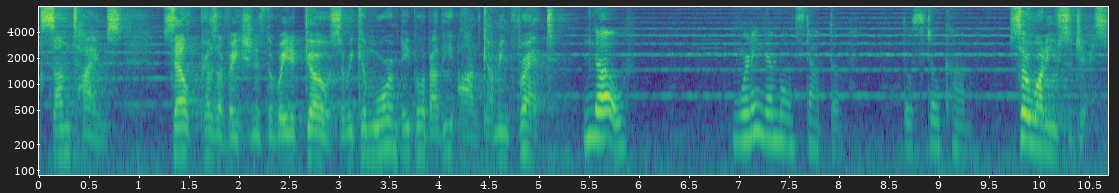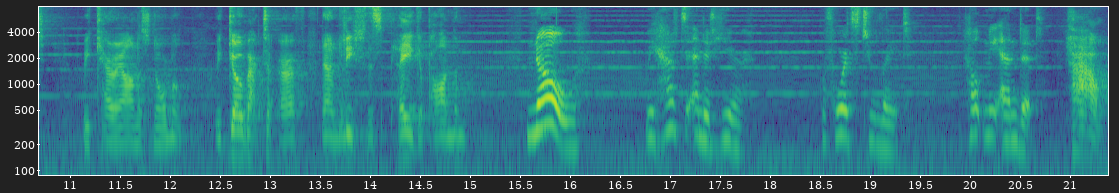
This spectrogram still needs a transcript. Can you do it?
Sometimes self preservation is the way to go so we can warn people about the oncoming threat. No. Warning them won't stop them. They'll still come. So, what do you suggest? We carry on as normal? We go back to Earth and unleash this plague upon them? No! We have to end it here. Before it's too late. Help me end it. How?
